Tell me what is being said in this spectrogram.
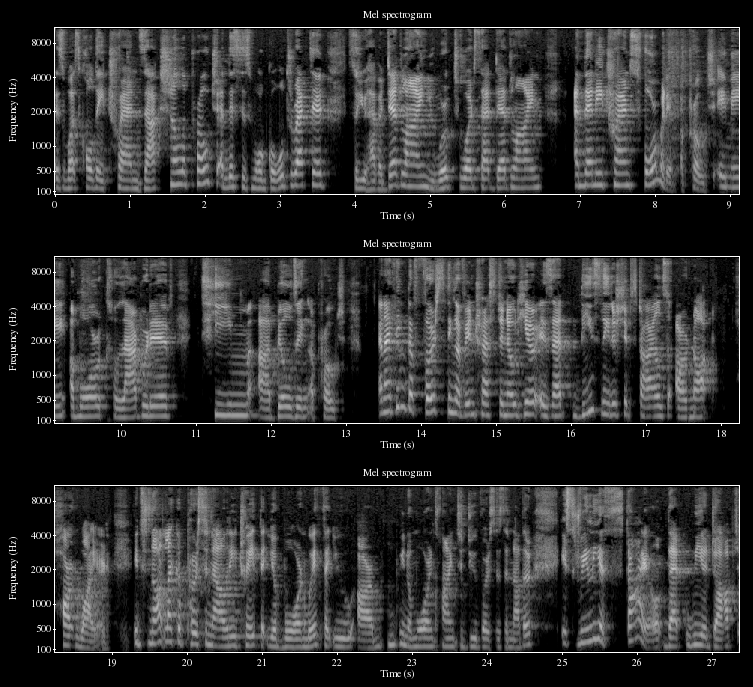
is what's called a transactional approach, and this is more goal directed. So you have a deadline, you work towards that deadline and then a transformative approach, a, a more collaborative team uh, building approach. And I think the first thing of interest to note here is that these leadership styles are not hardwired. It's not like a personality trait that you're born with that you are, you know, more inclined to do versus another. It's really a style that we adopt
